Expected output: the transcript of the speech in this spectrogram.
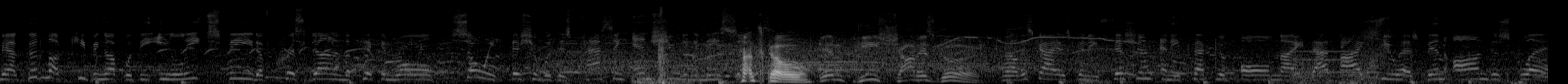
Yeah, good luck keeping up with the elite speed of Kris Dunn in the pick and roll. So efficient with his passing and shooting in these sets. Let's go. MP shot is good. Well, this guy has been efficient and effective all night. That IQ has been on display.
